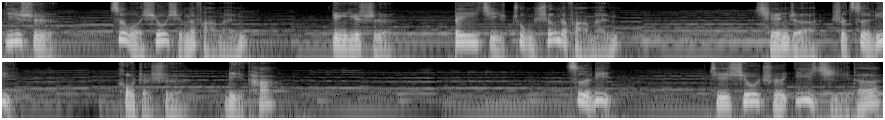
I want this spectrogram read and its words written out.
一是。自我修行的法门，定一是悲济众生的法门。前者是自利，后者是利他。自利即修持一己的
